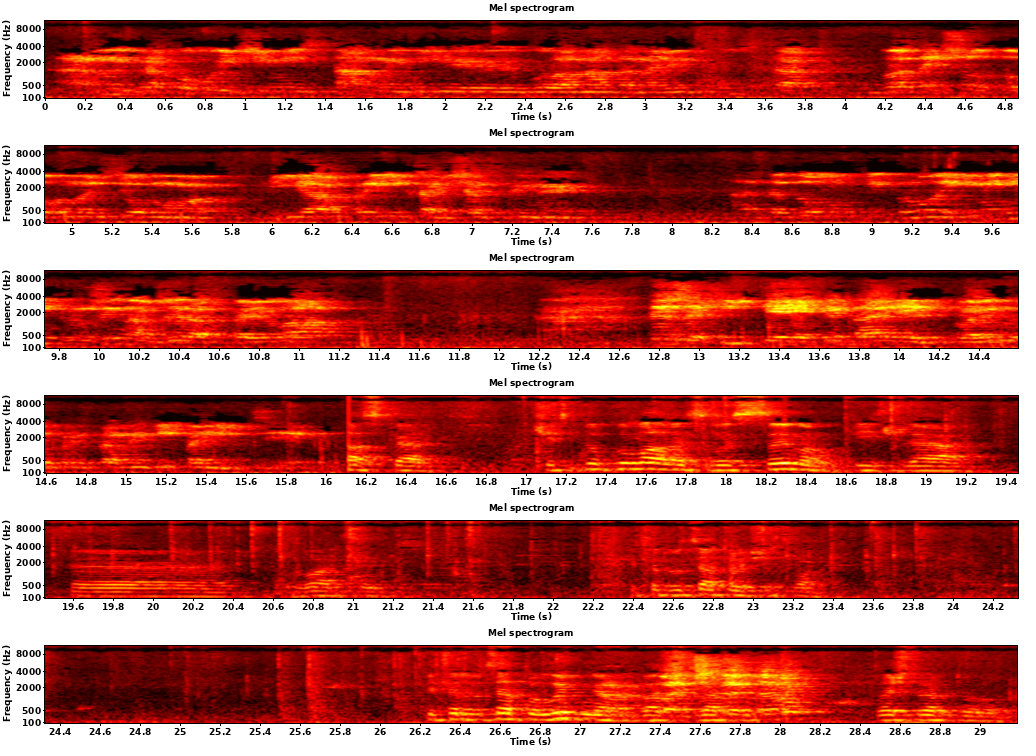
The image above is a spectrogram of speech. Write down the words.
А, Ну враховуючи мій стан, мені була надана відпустка. 26.07 я приїхав з частини а, додому в Дніпро, і мені дружина вже розповіла те жахіття, яке далі створили представники поліції. Будь ласка, чи спілкувались ви з сином після е, 20, після 20 числа? Після 20 липня 24, 24 року? 24 року.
